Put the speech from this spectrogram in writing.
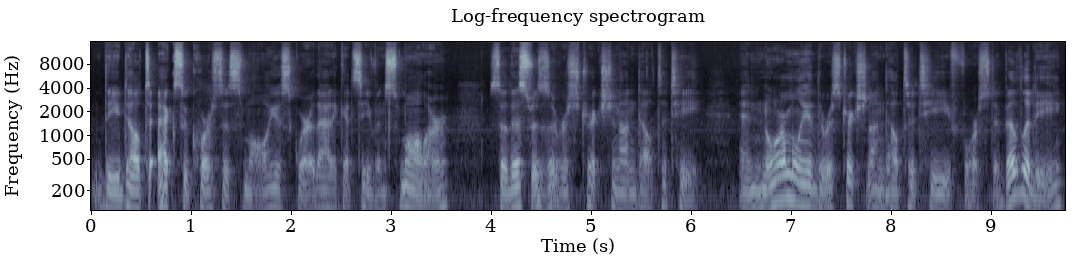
The delta x, of course, is small. You square that, it gets even smaller. So this was a restriction on delta t. And normally the restriction on delta t for stability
